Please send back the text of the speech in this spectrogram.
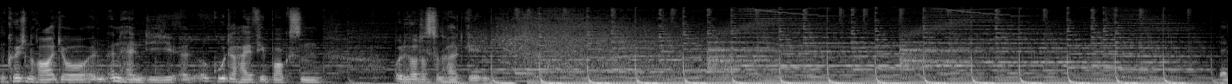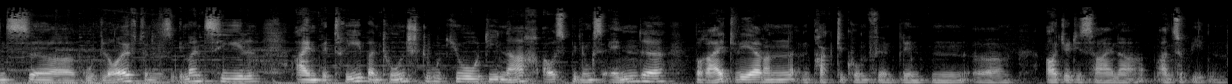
ein Küchenradio, ein, Handy, äh, gute HiFi-Boxen und hört das dann halt gegen. wenn es äh, gut läuft, und das ist immer ein Ziel, ein Betrieb, ein Tonstudio, die nach Ausbildungsende bereit wären, ein Praktikum für einen blinden äh, Audiodesigner anzubieten.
